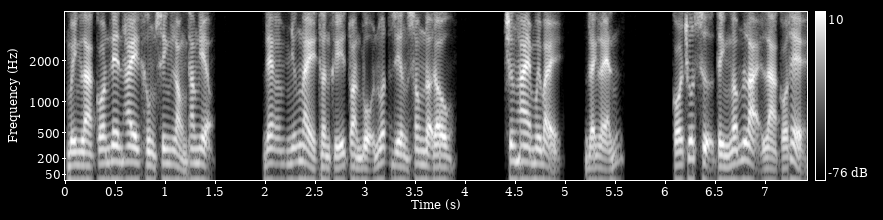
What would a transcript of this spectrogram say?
Mình là con nên hay không sinh lòng tham nghiệm đem những này thần khí toàn bộ nuốt riêng xong nợ đâu? Chương hai mươi bảy, đánh lén. Có chút sự tình ngẫm lại là có thể,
